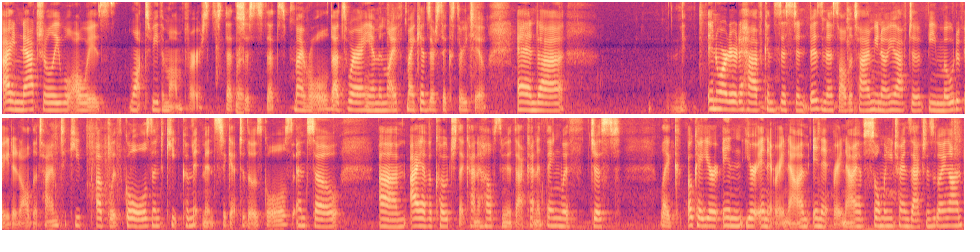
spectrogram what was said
I naturally will always want to be the mom first. That's Right. just that's my role. That's where I am in life. My kids are six, three, two, and. Uh, in order to have consistent business all the time, you know, you have to be motivated all the time to keep up with goals and keep commitments to get to those goals. And so um, I have a coach that kind of helps me with that kind of thing with just like okay you're in you're in it right now i'm in it right now i have so many transactions going on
